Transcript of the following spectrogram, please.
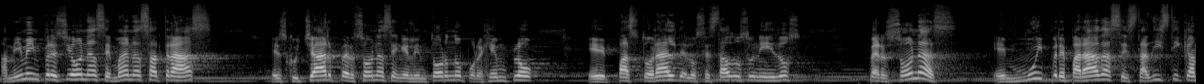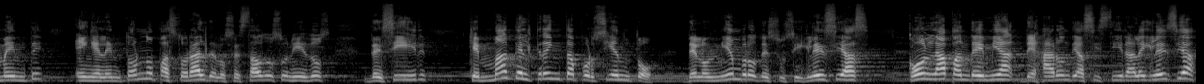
A mí me impresiona semanas atrás escuchar personas en el entorno, por ejemplo, eh, pastoral de los Estados Unidos, personas eh, muy preparadas estadísticamente en el entorno pastoral de los Estados Unidos decir que más del 30% de los miembros de sus iglesias con la pandemia dejaron de asistir a la iglesia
